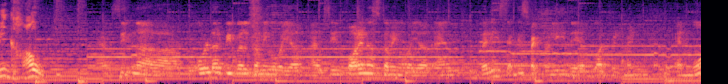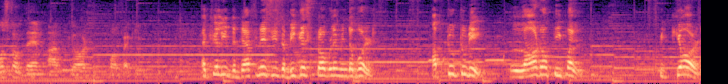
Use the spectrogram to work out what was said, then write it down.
big how. I've seen uh, older people coming over here. I've seen foreigners coming over here, and very satisfactorily they have got treatment, and most of them are cured perfectly. Actually, the deafness is the biggest problem in the world. Up to today, a lot of people be cured.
